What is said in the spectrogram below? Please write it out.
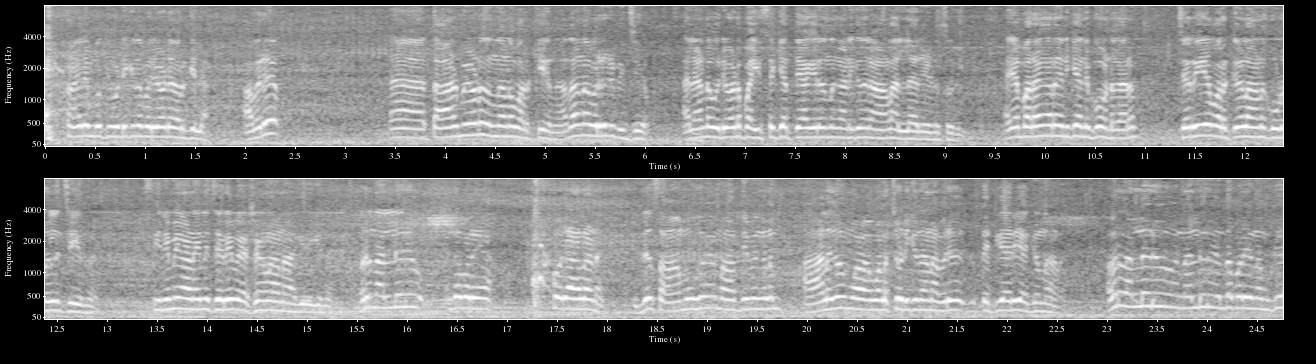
ആരും ബുദ്ധിമുട്ടിക്കുന്ന പരിപാടി അവർക്കില്ല. അവർ ആ, താഴ്മയോടെ നിന്നാണ് വർക്ക് ചെയ്യുന്നത്. അതാണ് അവരുടെ വിജയം. അല്ലാണ്ട് ഒരുപാട് പൈസയ്ക്ക് അത്യാഗ്രഹം കാണിക്കുന്ന ഒരാളല്ല രേണുസുതി അത് ഞാൻ പറയാൻ കാരണം എനിക്ക് അനുഭവമുണ്ട്. കാരണം ചെറിയ വർക്കുകളാണ് കൂടുതലും ചെയ്യുന്നത്. സിനിമയാണെങ്കിലും ചെറിയ വേഷങ്ങളാണ് ആഗ്രഹിക്കുന്നത്. ഒരു നല്ലൊരു എന്താ പറയാ ഒരാളാണ്. ഇത് സാമൂഹിക മാധ്യമങ്ങളും ആളുകളും വളച്ചൊടിക്കുന്നതാണ്. അവർ തെറ്റുകാരിയാക്കുന്നതാണ് അവർ നല്ലൊരു നല്ലൊരു എന്താ പറയുക നമുക്ക്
